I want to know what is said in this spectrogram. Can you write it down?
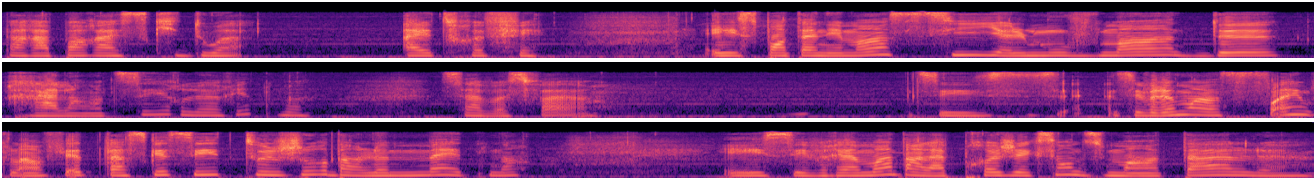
par rapport à ce qui doit être fait. Et spontanément, s'il y a le mouvement de ralentir le rythme, ça va se faire. C'est vraiment simple en fait parce que c'est toujours dans le maintenant. Et c'est vraiment dans la projection du mental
